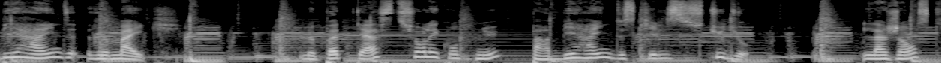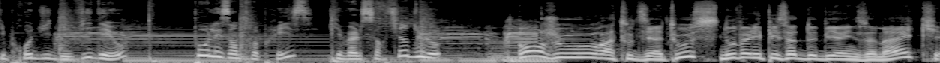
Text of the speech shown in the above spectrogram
Behind the Mic, le podcast sur les contenus par Behind the Skills Studio, l'agence qui produit des vidéos pour les entreprises qui veulent sortir du lot. Bonjour à toutes et à tous, nouvel épisode de Behind the Mic.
